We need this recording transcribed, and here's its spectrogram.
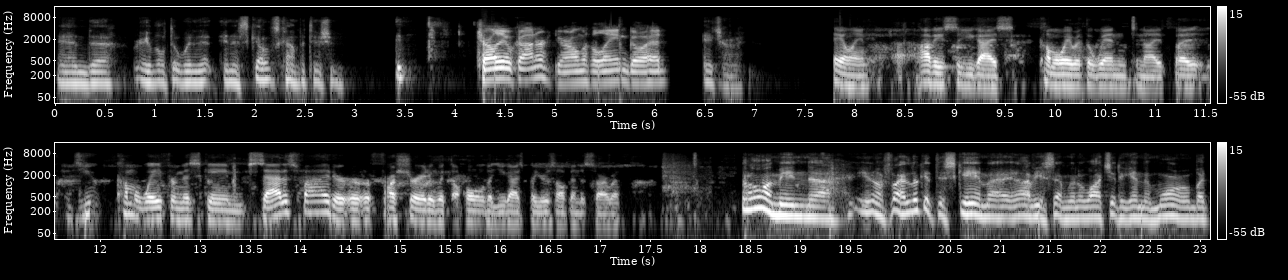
And uh, we're able to win it in a skills competition. Charlie O'Connor, you're on with Alain. Go ahead. Hey, Charlie. Hey, Alain. Uh, Obviously, you guys come away with the win tonight, but do you come away from this game satisfied or, or- frustrated with the hole that you guys put yourself in to start with? No, I mean, uh, you know, if I look at this game, I, obviously I'm going to watch it again tomorrow, but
